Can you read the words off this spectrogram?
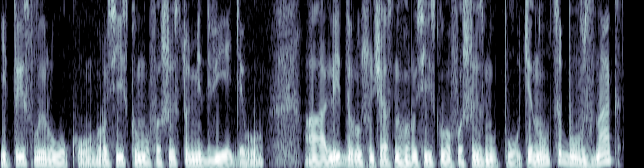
і тисли руку російському фашисту Медведєву, а лідеру сучасного російського фашизму Путіну. Це був знак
